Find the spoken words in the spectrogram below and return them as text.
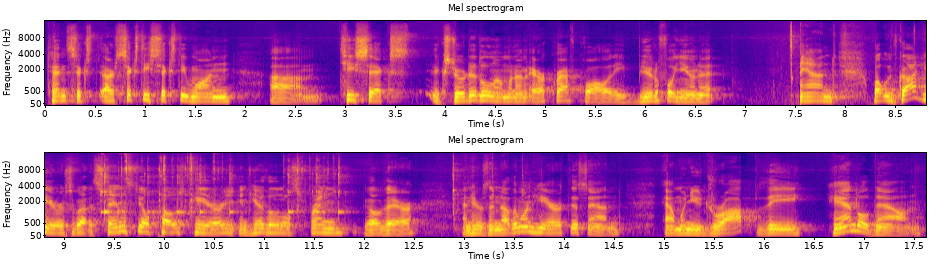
10, 60, or 6061 um, T6 extruded aluminum, aircraft quality, beautiful unit. And what we've got here is we've got a stainless steel post here. You can hear the little spring go there. And here's another one here at this end. And when you drop the handle down,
